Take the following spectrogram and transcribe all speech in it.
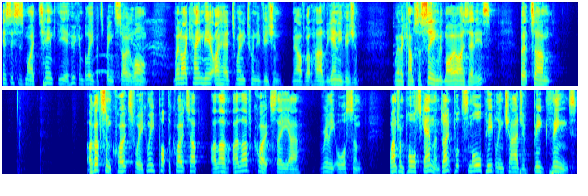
This is my 10th year. Who can believe it's been so long? When I came here, I had 20 20 vision. Now I've got hardly any vision when it comes to seeing with my eyes, that is. But um, I've got some quotes for you. Can we pop the quotes up? I love, I love quotes, they are really awesome. One from Paul Scanlon Don't put small people in charge of big things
